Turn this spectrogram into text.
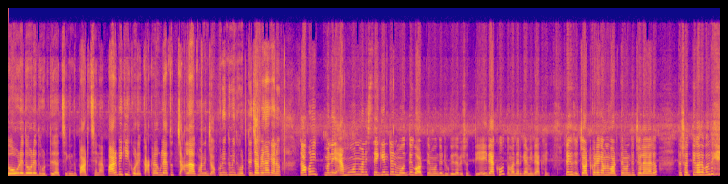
দৌড়ে দৌড়ে ধরতে যাচ্ছে, কিন্তু পারছে না। পারবে কি করে? কাঁকড়াগুলো এত চালাক মানে যখনই তুমি ধরতে যাবে না কেন, তখনই মানে এমন মানে সেকেন্ডের মধ্যে গর্তের মধ্যে ঢুকে যাবে, সত্যি। এই দেখো, তোমাদেরকে আমি দেখাই। দেখেছ? চট করে কেমন গর্তের মধ্যে চলে গেল। তো সত্যি কথা বলতে কি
